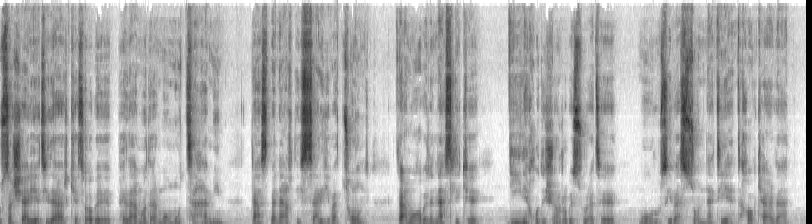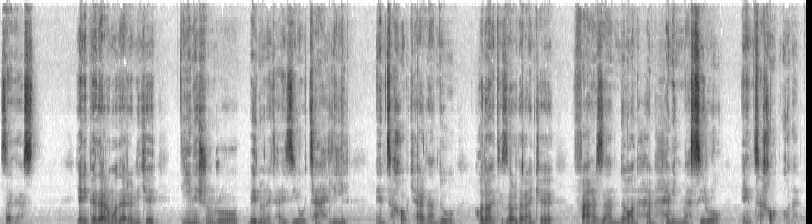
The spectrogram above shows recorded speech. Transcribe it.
دوستان شریعتی در کتاب پدر مادر ما متهمیم دست به نقدی سریح و تند در مقابل نسلی که دین خودشان را به صورت موروسی و سنتی انتخاب کردن زده است یعنی پدر و مادرانی که دینشون رو بدون تجزیه و تحلیل انتخاب کردند و حالا انتظار دارن که فرزندان هم همین مسیر رو انتخاب کنند.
